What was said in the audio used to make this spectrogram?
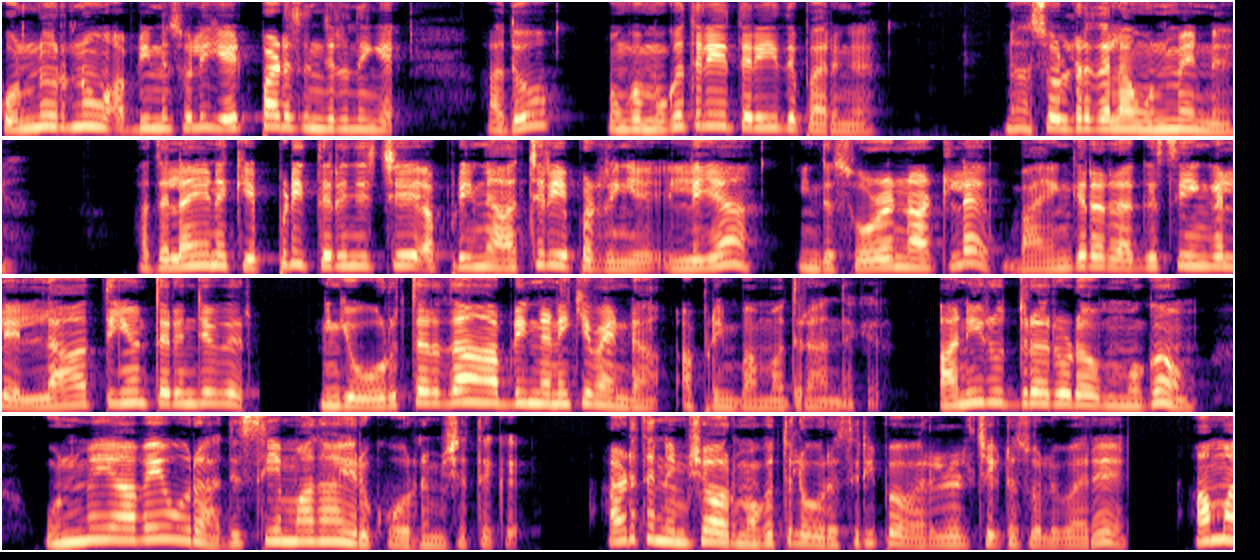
கொன்னுறணும் அப்படின்னு சொல்லி ஏற்பாடு செஞ்சுருந்தீங்க. அதோ உங்க முகத்திலேயே தெரியுது பாருங்க. நான் சொல்றதெல்லாம் உண்மைன்னு. அதெல்லாம் எனக்கு எப்படி தெரிஞ்சிச்சு அப்படின்னு ஆச்சரியப்படுறீங்க இல்லையா? இந்த சோழ நாட்டில் பயங்கர ரகசியங்கள் எல்லாத்தையும் தெரிஞ்சவர். நீங்க ஒருத்தர் தான் அப்படின்னு நினைக்க வேண்டாம் அப்படின்பா மதுராந்தகர். அனிருத்ரரோட முகம் உண்மையாவே ஒரு அதிசயமா தான் இருக்கும் ஒரு நிமிஷத்துக்கு. அடுத்த நிமிஷம் அவர் முகத்துல ஒரு சிரிப்பை வரவழைச்சுக்கிட்டு சொல்லுவாரு ஆமா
